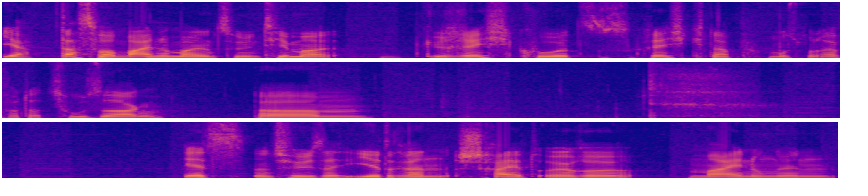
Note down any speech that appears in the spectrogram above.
ja, das war meine Meinung zu dem Thema. Recht kurz, recht knapp, muss man einfach dazu sagen. Ähm jetzt natürlich seid ihr dran. Schreibt eure Meinungen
